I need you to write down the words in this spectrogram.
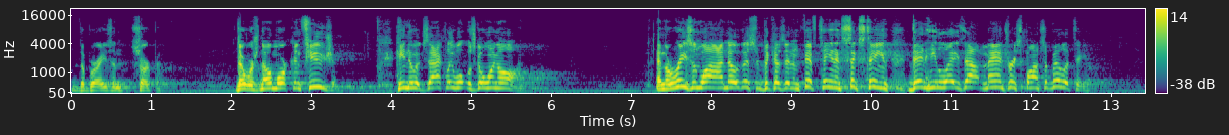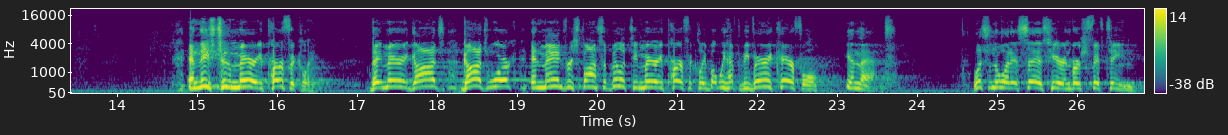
the brazen serpent. There was no more confusion. He knew exactly what was going on. And the reason why I know this is because in 15 and 16, then he lays out man's responsibility. And these two marry perfectly. They marry God's, God's work and man's responsibility marry perfectly, but we have to be very careful in that. Listen to what it says here in verse 15.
